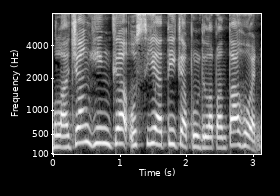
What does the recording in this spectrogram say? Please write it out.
Melajang hingga usia 38 tahun,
